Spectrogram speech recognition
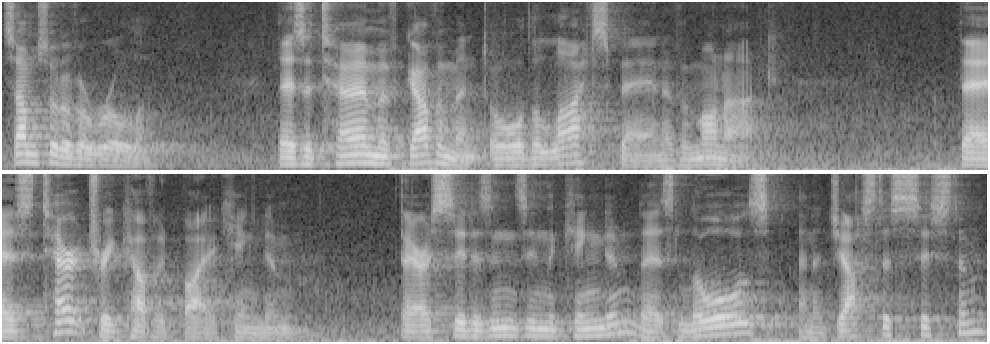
some sort of a ruler. There's a term of government or the lifespan of a monarch. There's territory covered by a kingdom. There are citizens in the kingdom. There's laws and a justice system.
